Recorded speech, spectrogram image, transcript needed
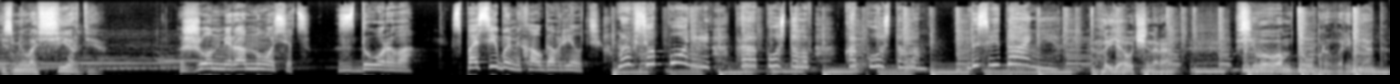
из милосердия. Жен мироносец. Здорово. Спасибо, Михаил Гаврилович. Мы все поняли про апостолов к апостолам. До свидания. Ну, я очень рад. Всего вам доброго, ребята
